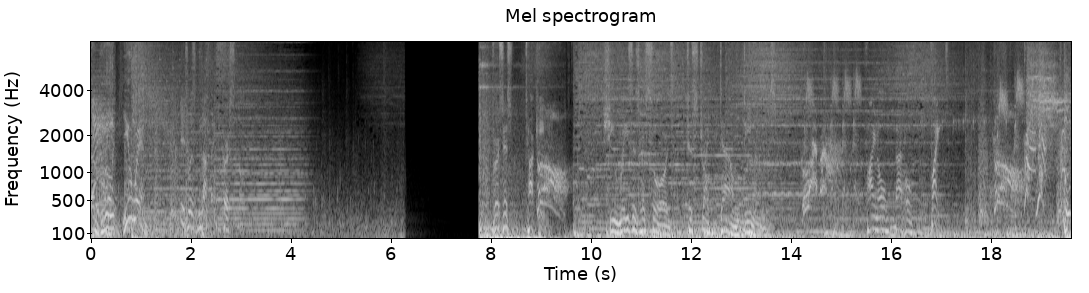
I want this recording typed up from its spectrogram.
You win! It was nothing personal. Versus Taki. She raises her swords to strike down demons. Final battle, fight! You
